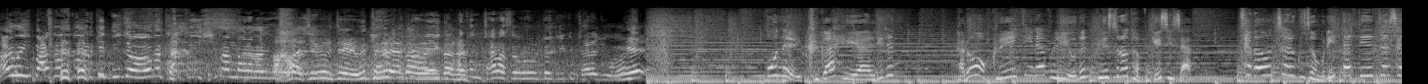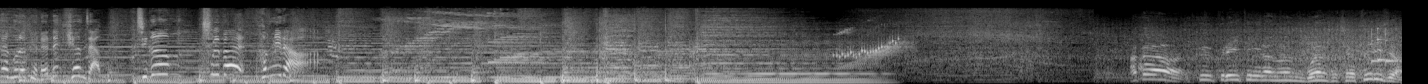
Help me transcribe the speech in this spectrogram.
아이고 이 마라톤 속도가 이렇게 늦어. 그 탈승이 심한 많아가지고. 아, 지금 이제 은퇴를 하다 보니까는. 하여튼 잘 왔어. 오늘 저기 좀 잘해주고. 예? 오늘 그가 해야 할 일은 바로 그레이팅이나 분리오는 배수로 덮개 제작. 차가운 철 구조물이 따뜻한 사랑으로 변하는 현장. 지금 출발합니다. 아까 그 그레이팅이랑은 모양 자체가 틀리죠?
